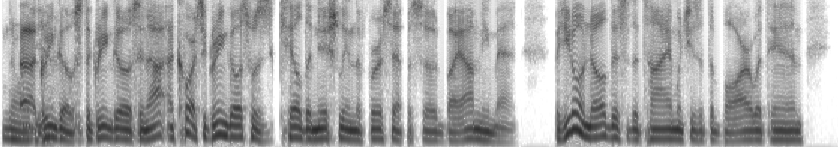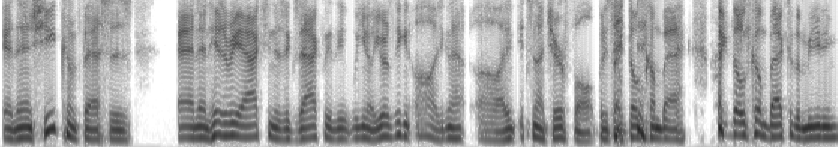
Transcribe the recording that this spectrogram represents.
no uh. Green Ghost, the Green Ghost, and uh, of course the Green Ghost was killed initially in the first episode by Omni Man, but you don't know this is the time when she's at the bar with him, and then she confesses. And then his reaction is exactly the you know you're thinking oh you're gonna oh it's not your fault but he's like don't come back like don't come back to the meeting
